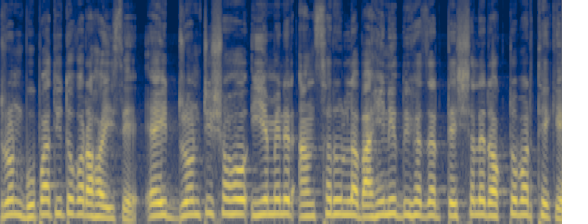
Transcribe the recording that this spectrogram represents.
ড্রোন ভূপাতিত করা হয়েছে। এই ড্রোনটি সহ ইয়েমেনের আনসারুল্লাহ বাহিনী দুই হাজার তেইশ সালের অক্টোবর থেকে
